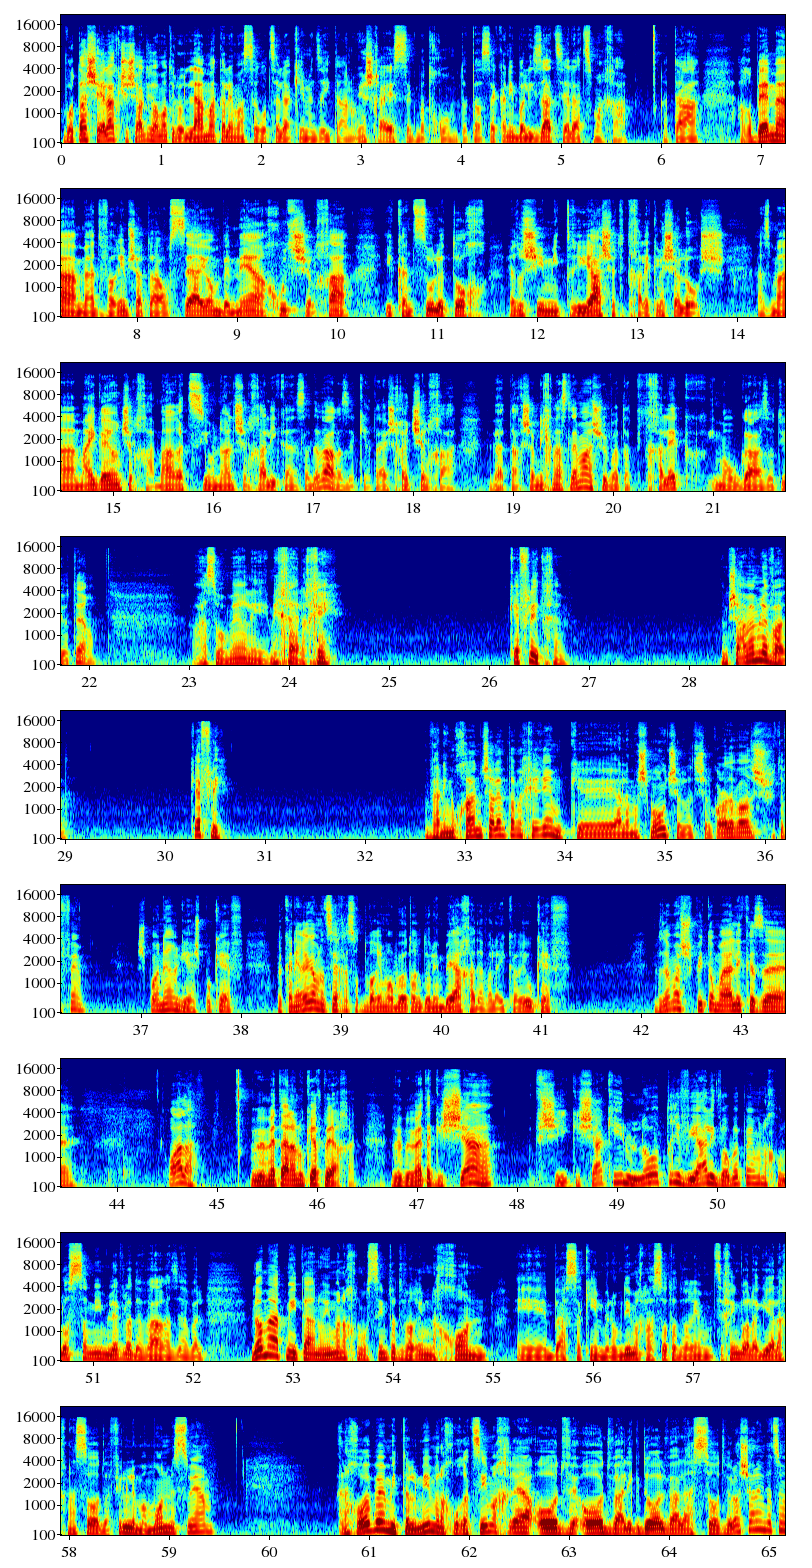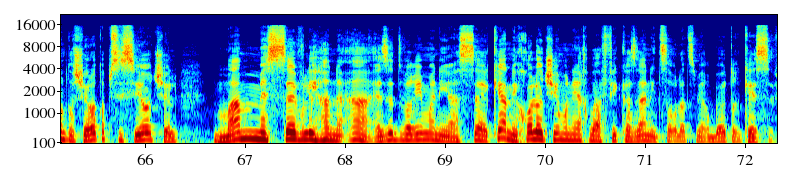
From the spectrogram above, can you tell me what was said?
באותה שאלה, כששאלתי אותו, אמרתי לו, למה אתה למעשה רוצה להקים את זה איתנו? יש לך עסק בתחום, אתה תעשה קניבליזציה לעצמך. אתה, הרבה מה, מהדברים שאתה עושה היום ב-100% שלך, ייכנסו לתוך איזושהי מטריה שתתחלק לשלוש. אז מה, מה ההיגיון שלך? מה הרציונל שלך להיכנס לדבר הזה? כי אתה, יש לך את שלך, ואתה עכשיו נכנס למשהו ואתה תתחלק עם העוגה הזאת יותר. ואז הוא אומר לי, מיכאל, אחי, כיף לי איתכם. זה משעמם לבד. כיף לי. ואני מוכן לשלם את המחירים על המשמעות של, של כל הדבר הזה ששותפים. יש פה אנרגיה, יש פה כיף. וכנראה גם נצליח לעשות דברים הרבה יותר גדולים ביחד, אבל העיקרי הוא כיף. וזה מה שפתאום היה לי כזה, וואלה. ובאמת היה לנו כיף ביחד. ובאמת הגישה, שהיא גישה כאילו לא טריוויאלית, והרבה פעמים אנחנו לא שמים לב לדבר הזה, אבל לא מעט מאיתנו, אם אנחנו עושים את הדברים נכון אה, בעסקים, ולומדים איך לעשות את הדברים, ומצליחים כבר להגיע להכנסות, ואפילו לממון מסוים, אנחנו הרבה פעמים מתעלמים ואנחנו רצים אחרי העוד ועוד ועל לגדול ועל לעשות, ולא שואלים את עצמנו את השאלות הבסיסיות של מה מסב לי הנאה, איזה דברים אני אעשה. כן, יכול להיות שאם אני אלך באפיק כזה, אני אצור לעצמי הרבה יותר כסף.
